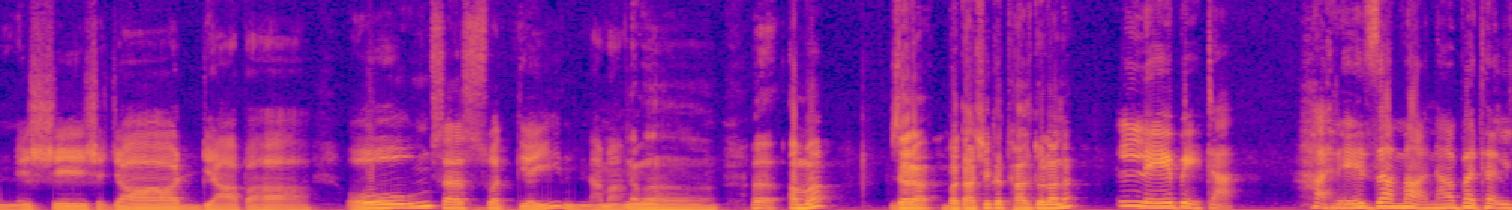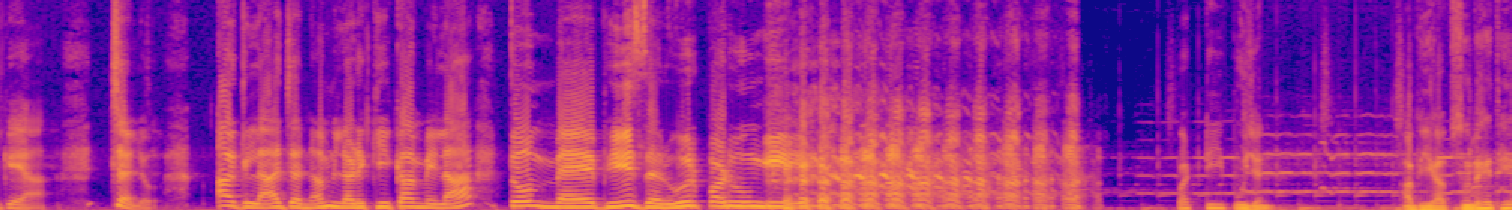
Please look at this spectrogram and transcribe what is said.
निशेष जाड्यापः ओम सरस्वत्यै नमः। नमः। अम्मा जरा बताशे का थाल तो लाना। ले बेटा अरे जमाना बदल गया। चलो अगला जन्म लड़की का मिला तो मैं भी ज़रूर पढ़ूँगी। पट्टी पूजन अभी आप सुन रहे थे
